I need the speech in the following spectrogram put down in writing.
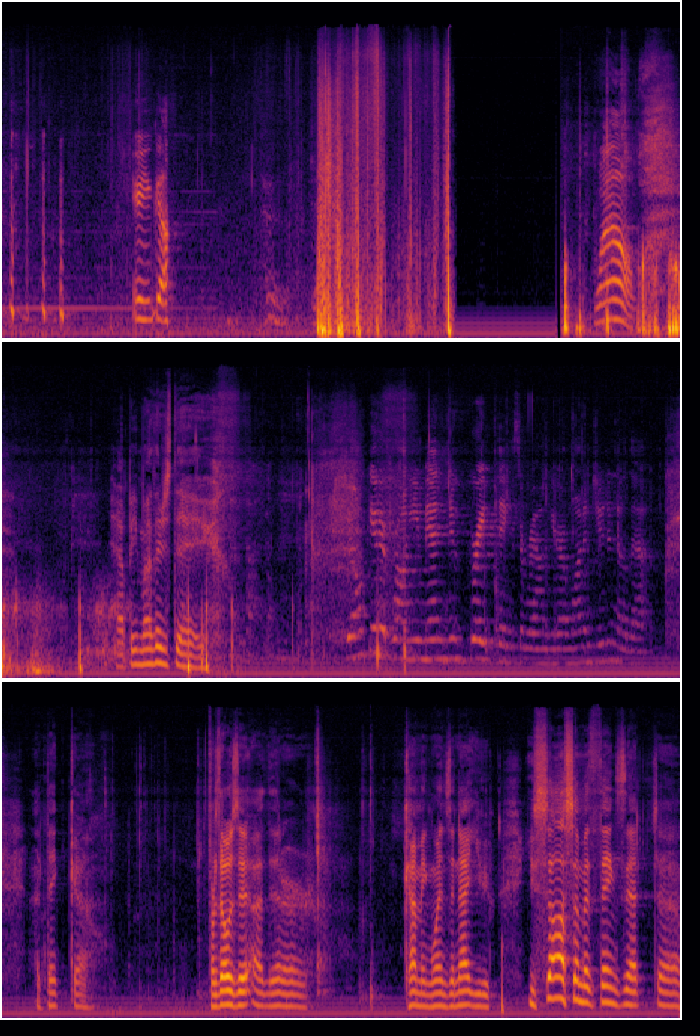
Here you go. Wow. Happy Mother's Day. Don't get it wrong. You men do great things around here. I wanted you to know that. I think. Uh, for those that, uh, that are coming Wednesday night, you you saw some of the things that uh,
